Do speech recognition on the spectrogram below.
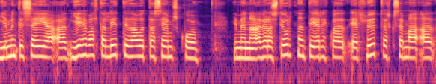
ég myndi segja að ég hef alltaf litið á þetta sem sko, ég menna að vera stjórnandi er, eitthvað, er hlutverk sem að, að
